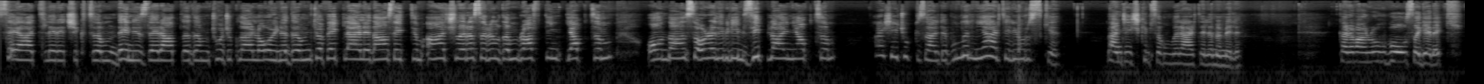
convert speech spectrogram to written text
Seyahatlere çıktım, denizlere atladım, çocuklarla oynadım, köpeklerle dans ettim, ağaçlara sarıldım, rafting yaptım. Ondan sonra ne bileyim zipline yaptım. Her şey çok güzeldi. Bunları niye erteliyoruz ki? Bence hiç kimse bunları ertelememeli. Karavan ruhu bu olsa gerek.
